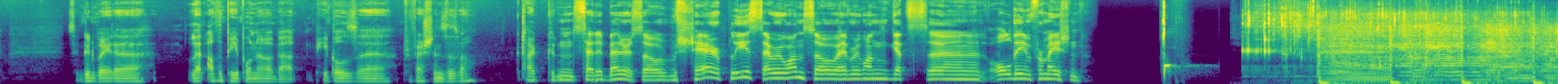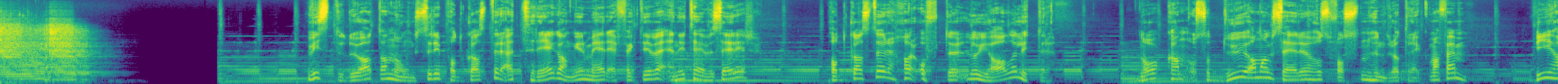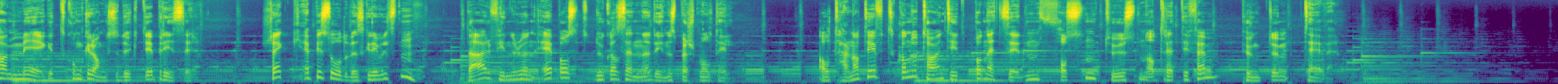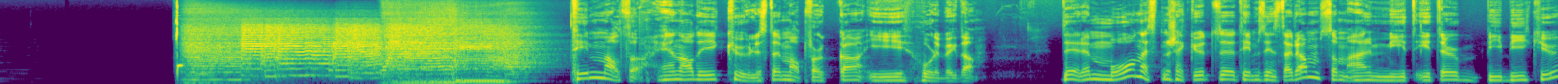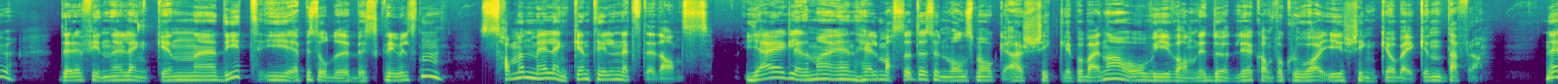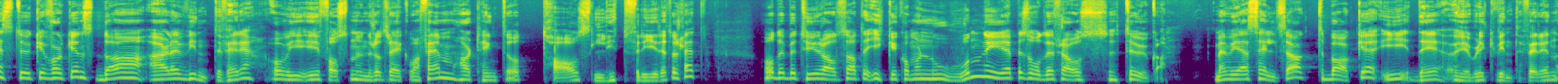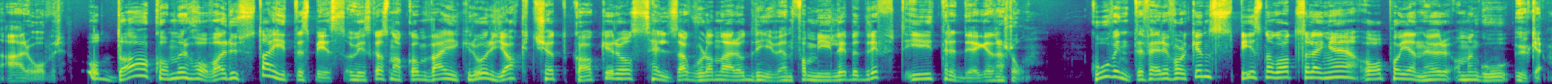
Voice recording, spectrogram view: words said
it's a good way to let other people know about people's uh, professions as well. I couldn't said it better. So share, please, everyone, so everyone gets uh, all the information. Visste du at annonser i podkaster er tre ganger mer effektive enn i TV-serier? Podkaster har ofte lojale lyttere. Nå kan også du annonsere hos Fossen 103,5. Vi har meget konkurransedyktige priser. Sjekk episodebeskrivelsen. Der finner du en e-post du kan sende dine spørsmål til. Alternativt kan du ta en titt på nettsiden fossen1035.tv. Tim, altså. En av de kuleste matfolka i Holebygda. Dere må nesten sjekke ut eh, Tims Instagram, som er meateaterbbq. Dere finner lenken eh, dit i episodebeskrivelsen, sammen med lenken til nettstedet hans. Jeg gleder meg en hel masse til Sundvolden Smoke er skikkelig på beina, og vi vanlige dødelige kan få kloa i skinke og bacon derfra. Neste uke, folkens, da er det vinterferie, og vi i Fossen 103,5 har tenkt å ta oss litt fri, rett og slett. Og det betyr altså at det ikke kommer noen nye episoder fra oss til uka. Men vi er selvsagt tilbake i det øyeblikk vinterferien er over. Og da kommer Håvard Rustad hit til spis, og vi skal snakke om veikror, jakt, kjøttkaker og selvsagt hvordan det er å drive en familiebedrift i tredje generasjon. God vinterferie, folkens. Spis noe godt så lenge, og på gjenhør om en god uke.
